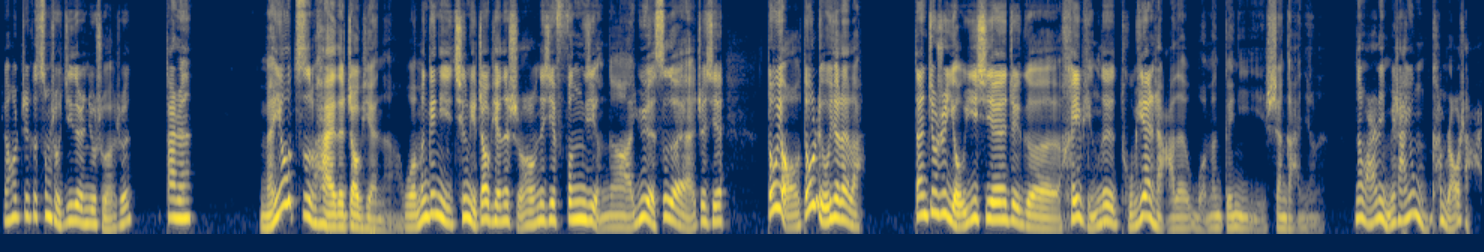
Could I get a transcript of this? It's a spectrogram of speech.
然后这个送手机的人就说说，大人没有自拍的照片呢，我们给你清理照片的时候，那些风景啊、月色呀这些都有，都留下来了。但就是有一些这个黑屏的图片啥的，我们给你删干净了。那玩意儿也没啥用，看不着啥呀。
